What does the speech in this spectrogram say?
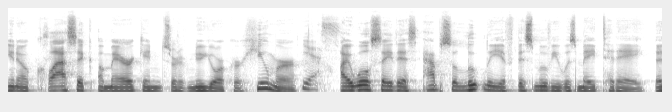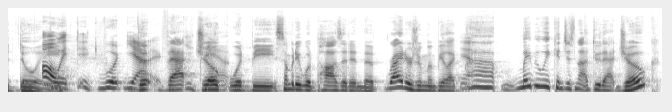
you know, classic American sort of New Yorker humor. Yes. I will say this: absolutely, if this movie was made today, a doy. Oh, it, it would. Yeah. th- that joke can't. would be somebody would pause it in the writers' room and be like, Yeah. ah, maybe we can just not do that joke,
